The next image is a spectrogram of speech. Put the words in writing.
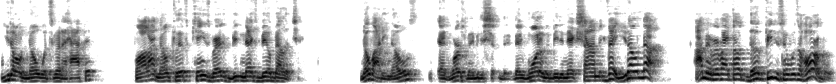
You don't know what's going to happen. For all I know, Cliff Kingsbury be the next Bill Belichick. Nobody knows. At worst, maybe they want him to be the next Sean McVay. You don't know. I remember everybody thought Doug Pederson was a horrible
